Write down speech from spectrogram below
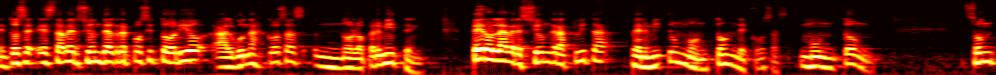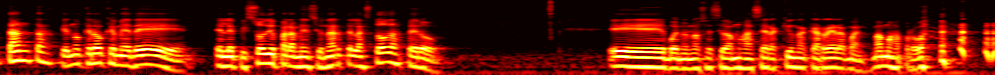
Entonces, esta versión del repositorio, algunas cosas no lo permiten, pero la versión gratuita permite un montón de cosas, montón. son tantas que no creo que me dé el episodio para mencionártelas todas, pero eh, bueno, no sé si vamos a hacer aquí una carrera. Bueno, vamos a probar.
